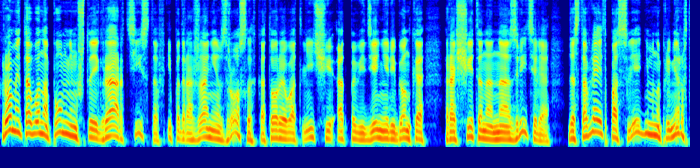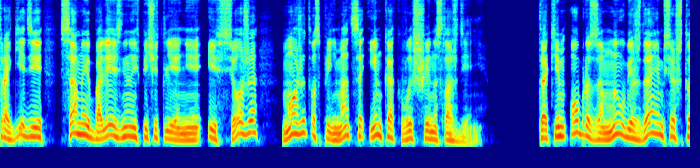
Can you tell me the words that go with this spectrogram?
Кроме того, напомним, что игра артистов и подражание взрослых, которое, в отличие от поведения ребенка, рассчитана на зрителя, доставляет последнему, например, в трагедии самые болезненные впечатления и все же может восприниматься им как высшее наслаждение. Таким образом, мы убеждаемся, что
